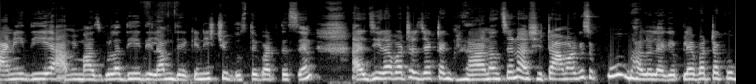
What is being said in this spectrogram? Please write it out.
পানি দিয়ে আমি মাছগুলা দিয়ে দিলাম। দেখে নিশ্চয়ই বুঝতে পারতেছেন। আর জিরা বাটার যে একটা ঘ্রাণ আছে না, সেটা আমার কাছে খুব ভালো লাগে। ফ্লেভারটা খুব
